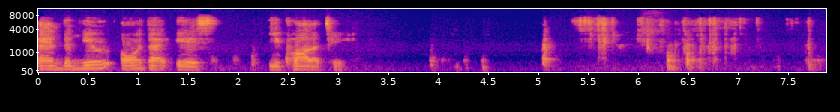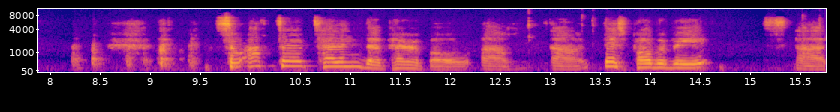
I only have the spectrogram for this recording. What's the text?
and the new order is equality. So after telling the parable, um, uh, there's probably uh,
